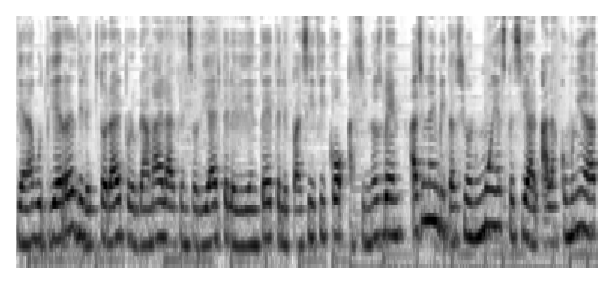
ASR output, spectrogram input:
Diana Gutiérrez, directora del programa de la Defensoría del Televidente de Telepacífico Así nos ven, hace una invitación muy especial a la comunidad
